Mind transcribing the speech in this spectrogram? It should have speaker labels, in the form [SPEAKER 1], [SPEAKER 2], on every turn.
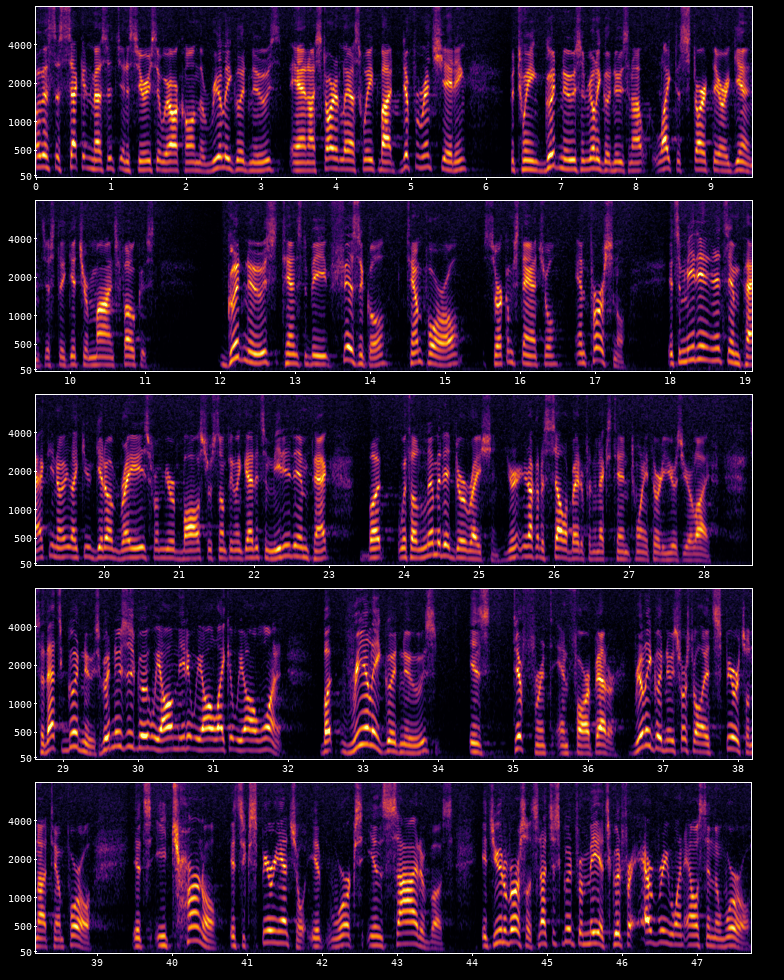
[SPEAKER 1] Well, this is the second message in a series that we are calling the Really Good News. And I started last week by differentiating between good news and really good news. And I'd like to start there again just to get your minds focused. Good news tends to be physical, temporal, circumstantial, and personal. It's immediate in its impact. You know, like you get a raise from your boss or something like that. It's immediate impact, but with a limited duration. You're, you're not going to celebrate it for the next 10, 20, 30 years of your life. So that's good news. Good news is good. We all need it. We all like it. We all want it. But really good news is different and far better. Really good news, first of all, it's spiritual, not temporal. It's eternal. It's experiential. It works inside of us. It's universal. It's not just good for me, it's good for everyone else in the world.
